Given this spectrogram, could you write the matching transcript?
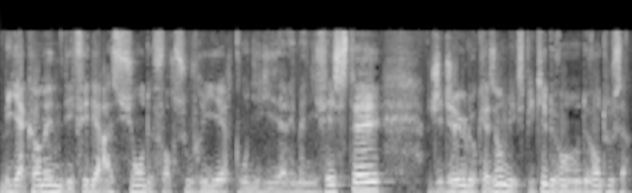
mais il y a quand même des fédérations de forces ouvrières qui ont dit qu'ils allaient manifester. J'ai déjà eu l'occasion de m'expliquer devant, devant tout ça.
